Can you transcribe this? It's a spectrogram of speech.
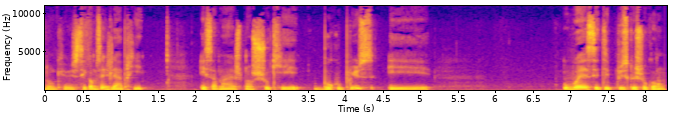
Donc, euh, c'est comme ça que je l'ai appris. Et ça m'a, je pense, choqué beaucoup plus. Et ouais, c'était plus que choquant.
